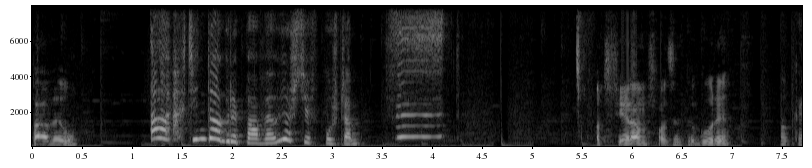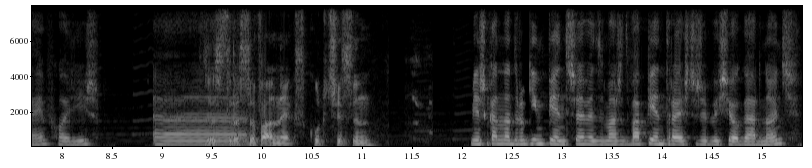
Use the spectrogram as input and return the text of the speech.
Paweł. Ach, dzień dobry, Paweł, już cię wpuszczam. Otwieram, wchodzę do góry. Okej, wchodzisz. Eee, Zestresowany jak skurczysyn. mieszka na drugim piętrze, więc masz dwa piętra jeszcze, żeby się ogarnąć.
